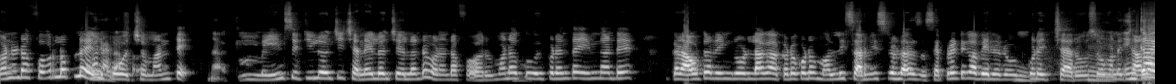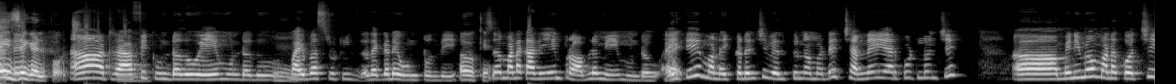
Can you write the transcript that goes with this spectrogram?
వన్ అండ్ హాఫ్ అవర్ లోపల వెళ్ళిపోవచ్చు అంతే. మెయిన్ సిటీలోంచి చెన్నైలోంచి వెళ్ళాలంటే వన్ అండ్ హాఫ్ అవర్ మనకు ఇప్పుడంతా ఏంటంటే ఇక్కడ అవుటర్ రింగ్ రోడ్ లాగా అక్కడ కూడా మళ్ళీ సర్వీస్ రోడ్ లాగా సెపరేట్గా వేరే రోడ్ Hmm. కూడా ఇచ్చారు. సో ఇంకా ఈజీగా వెళ్ళిపోవచ్చు. ఆ ట్రాఫిక్ ఉండదు ఏం ఉండదు Hmm. బైపాస్ రూట్ దగ్గరే ఉంటుంది. సో మనకు అది ఏం ప్రాబ్లం ఏం ఉండవు. అయితే మనం ఇక్కడ నుంచి వెళ్తున్నామంటే చెన్నై ఎయిర్పోర్ట్ నుంచి మినిమం మనకు వచ్చి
